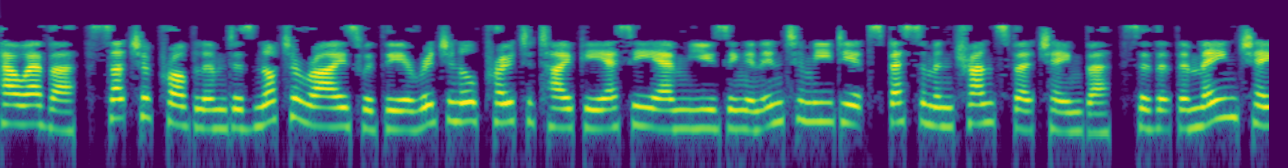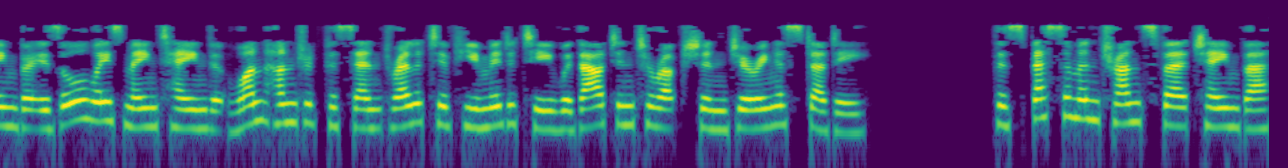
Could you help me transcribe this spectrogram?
However, such a problem does not arise with the original prototype ESEM using an intermediate specimen transfer chamber, so that the main chamber is always maintained at 100% relative humidity without interruption during a study. The specimen transfer chamber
